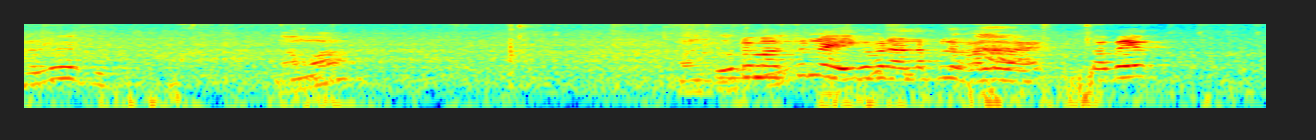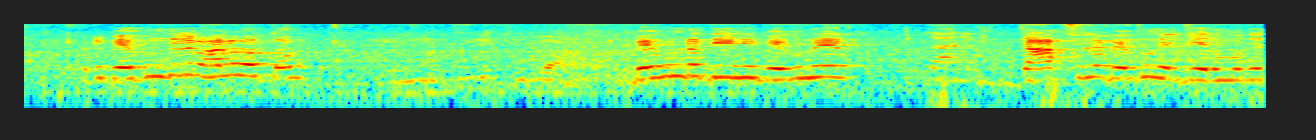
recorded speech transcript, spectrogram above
ভালো হয়েছে। নামা লোটে মাছটা না এইভাবে রান্না করলে ভালো হয়। তবে একটু বেগুন দিলে ভালো হতো। বেগুনটা দিইনি বেগুনের যা ছিল বেগুন এই যে এর মধ্যে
